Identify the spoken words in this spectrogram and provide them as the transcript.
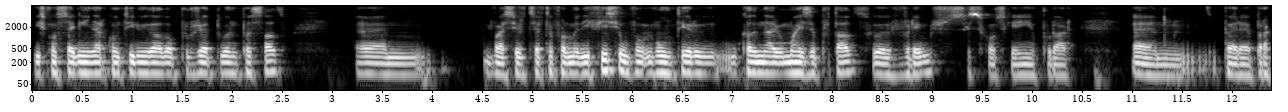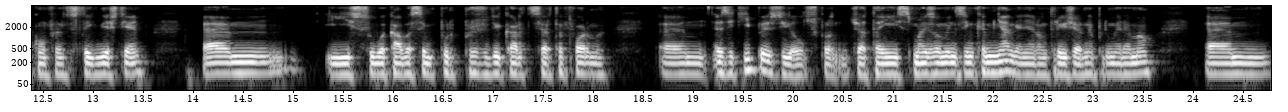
e se conseguem dar continuidade ao projeto do ano passado. Um, vai ser de certa forma difícil, vão, ter o calendário mais apertado, eh, veremos se se conseguirem apurar um, para, para a Conference League deste ano. Um, e isso acaba sempre por prejudicar de certa forma um, as equipas e eles pronto, já têm isso mais ou menos encaminhado, ganharam 3-0 na primeira mão, um,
